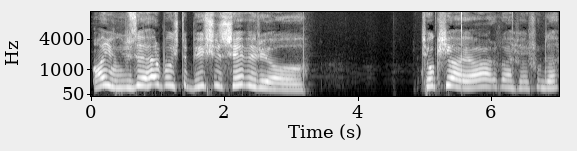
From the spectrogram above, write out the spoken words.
Ay bize her boşta 500 şey veriyor. Çok şey ya arkadaşlar şurada.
